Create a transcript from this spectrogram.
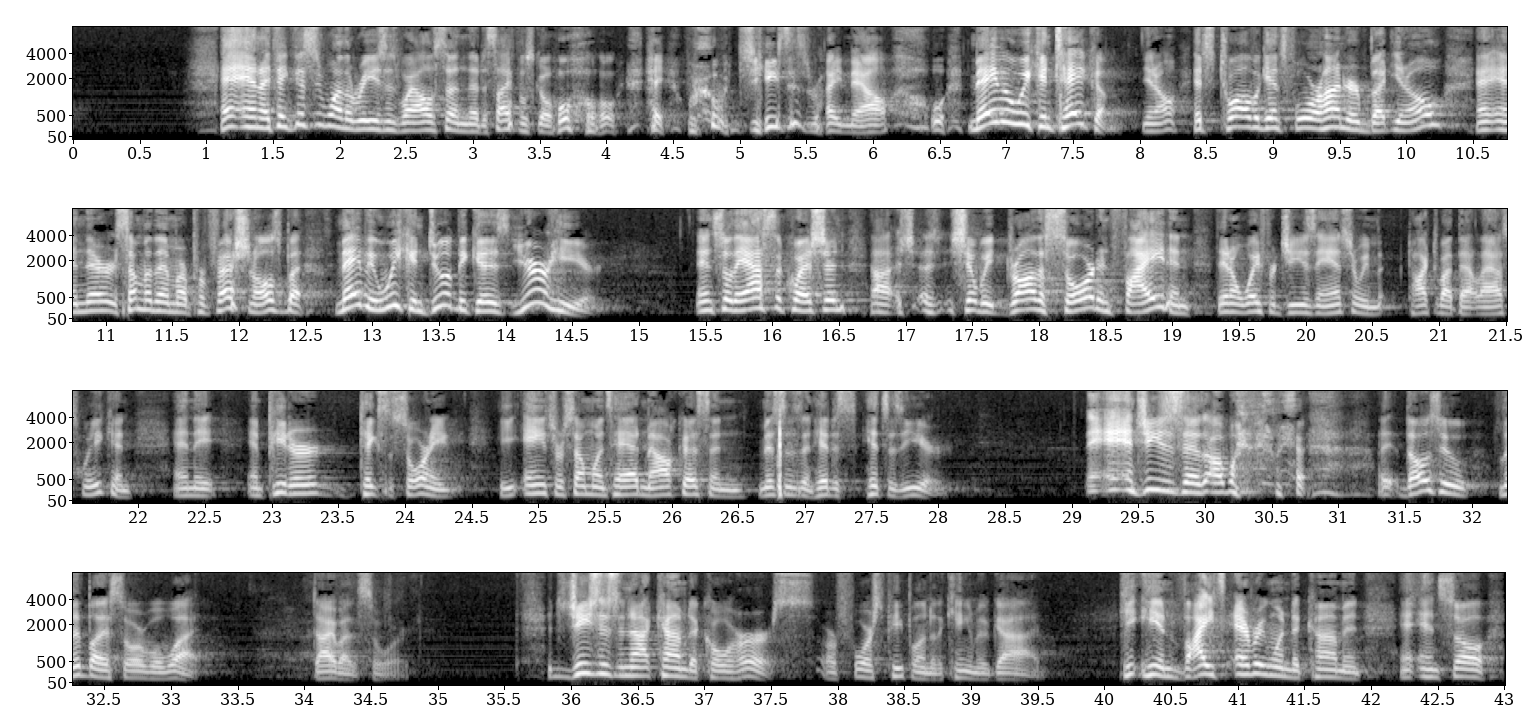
And, and, I think this is one of the reasons why all of a sudden the disciples go, "Oh, hey, we're with Jesus right now. Well, maybe we can take him." You know, it's twelve against four hundred, but you know, and, and there some of them are professionals, but maybe we can do it because you're here. And so they ask the question, uh, sh- uh, shall we draw the sword and fight? And they don't wait for Jesus' to answer. We talked about that last week. And, and, they, and Peter takes the sword and he, he aims for someone's head, Malchus, and misses and hits, hits his ear. And Jesus says, oh. Those who live by the sword will what? Die by the sword. Jesus did not come to coerce or force people into the kingdom of God. He, he invites everyone to come. And, and so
